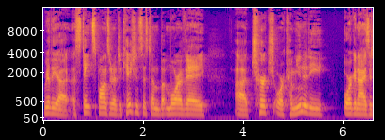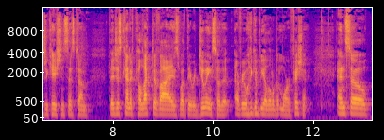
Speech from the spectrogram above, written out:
really a, a state sponsored education system, but more of a church or community organized education system that just kind of collectivized what they were doing so that everyone could be a little bit more efficient. And so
